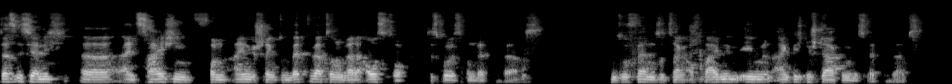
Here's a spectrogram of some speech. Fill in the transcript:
das ist ja nicht äh, ein Zeichen von eingeschränktem Wettbewerb, sondern gerade Ausdruck des größeren Wettbewerbs. Insofern sozusagen auf beiden Ebenen eigentlich eine Stärkung des Wettbewerbs.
